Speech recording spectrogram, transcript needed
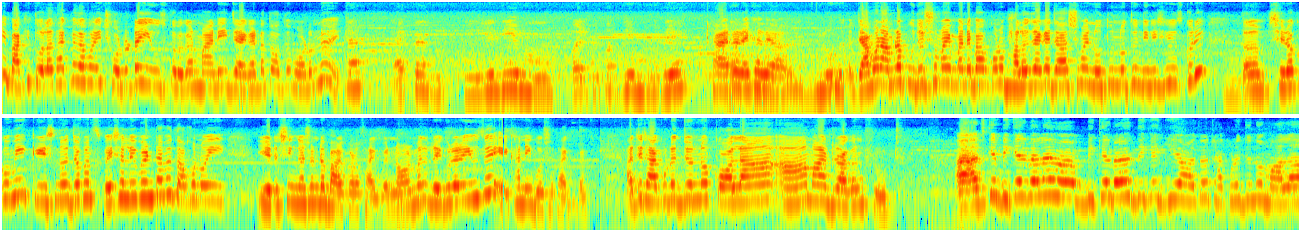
এই বাকি তোলা থাকবে তখন এই ছোটটাই ইউজ করবে কারণ মায়ের এই জায়গাটা তো অত বড় নয়। একটা ইয়ে দিয়ে অয়েল পেপার দিয়ে মুড়ে হ্যাঁ এটা রেখে দেওয়া যেমন আমরা পুজোর সময় মানে বা কোনো ভালো জায়গায় যাওয়ার সময় নতুন নতুন জিনিস ইউজ করি তো সেরকমই কৃষ্ণর যখন স্পেশাল ইভেন্ট হবে তখন ওই ইয়েটা সিংহাসনটা বার করা থাকবে। নর্মাল রেগুলার ইউজে এখানেই বসে থাকবে। আজকে ঠাকুরের জন্য কলা আম আর ড্রাগন ফ্রুট। আর আজকে বিকেলবেলায় বিকেলবেলার দিকে গিয়ে হয়তো ঠাকুরের জন্য মালা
